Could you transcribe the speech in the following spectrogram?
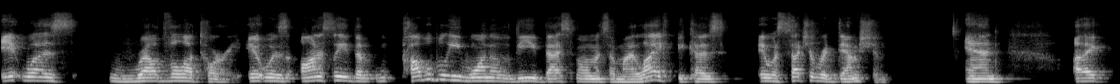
it was revelatory. It was honestly the probably one of the best moments of my life because it was such a redemption. And I like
